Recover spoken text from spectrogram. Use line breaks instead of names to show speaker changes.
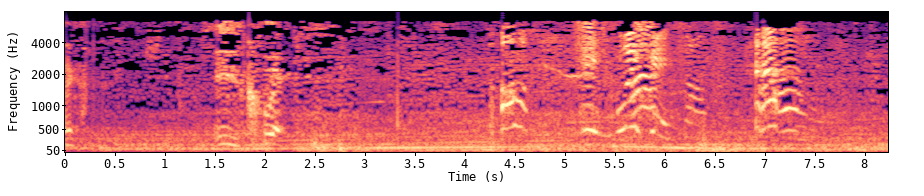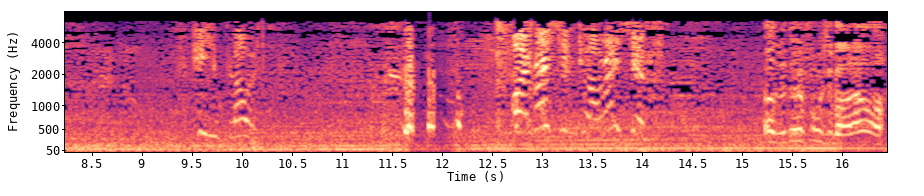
He's quick.
Oh, he's wicked. he's blowing. I race him, I race him.
Oh, bedoel je volgens de bal al?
